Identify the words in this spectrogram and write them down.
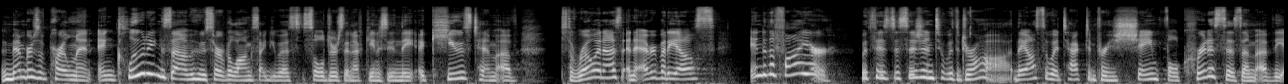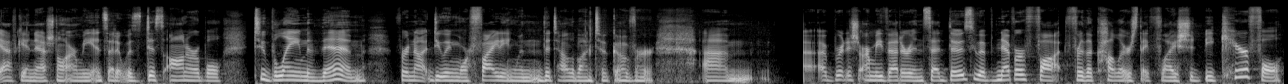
Members of parliament, including some who served alongside U.S. soldiers in Afghanistan, they accused him of throwing us and everybody else into the fire with his decision to withdraw. They also attacked him for his shameful criticism of the Afghan National Army and said it was dishonorable to blame them for not doing more fighting when the Taliban took over. Um, a British Army veteran said those who have never fought for the colors they fly should be careful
